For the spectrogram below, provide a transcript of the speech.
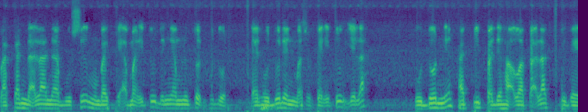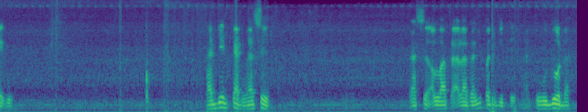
Bahkan taklah anda berusaha membaiki amal itu dengan menuntut hudur. Dan hudur yang dimaksudkan itu ialah hudurnya hati pada hak Allah Ta'ala ke gairu. Hadirkan rasa. Rasa Allah Ta'ala tadi pada kita. Itu hudur dah.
